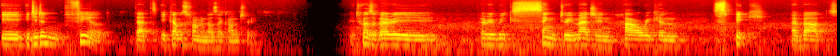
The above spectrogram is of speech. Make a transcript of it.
he, he didn't feel that he comes from another country. It was a very, very big thing to imagine how we can speak about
